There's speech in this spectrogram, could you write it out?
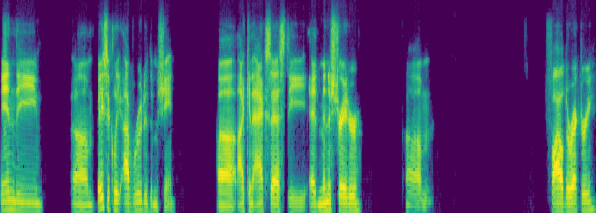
in the, um, basically I've rooted the machine. Uh, I can access the administrator um, file directory.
